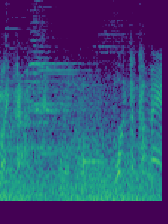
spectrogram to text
like that? What the command?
